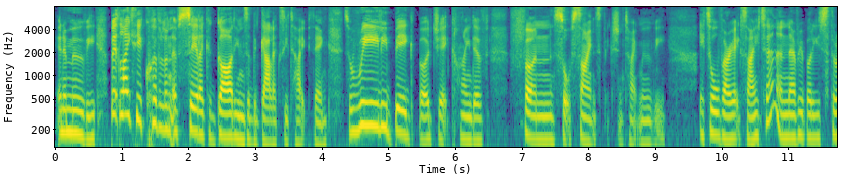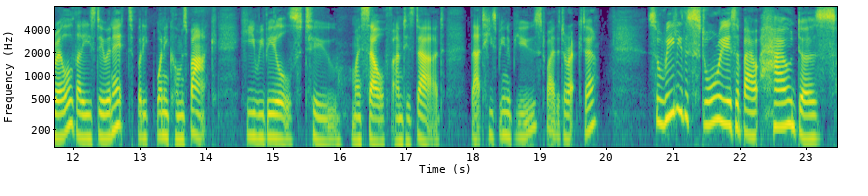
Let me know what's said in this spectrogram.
in a movie, a bit like the equivalent of say like a Guardians of the Galaxy type thing. It's a really big budget, kind of fun, sort of science fiction type movie. It's all very exciting, and everybody's thrilled that he's doing it. But he, when he comes back, he reveals to myself and his dad that he's been abused by the director. So really the story is about how does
